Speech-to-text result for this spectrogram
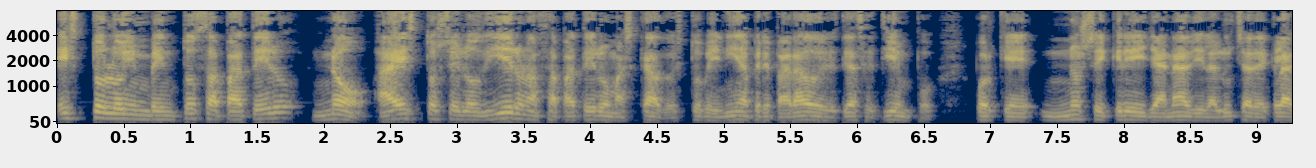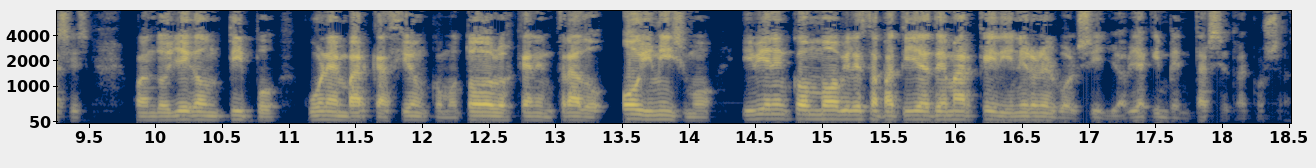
¿Esto lo inventó Zapatero? No, a esto se lo dieron a Zapatero mascado. Esto venía preparado desde hace tiempo, porque no se cree ya nadie la lucha de clases cuando llega un tipo una embarcación como todos los que han entrado hoy mismo y vienen con móviles, zapatillas de marca y dinero en el bolsillo. Había que inventarse otra cosa.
